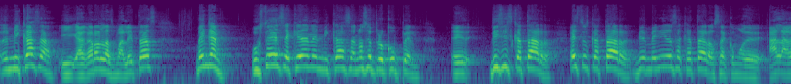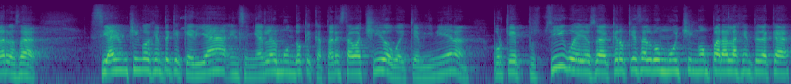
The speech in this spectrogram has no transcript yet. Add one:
en mi casa. Y agarran las maletas, vengan, Ustedes se quedan en mi casa, no se preocupen. Eh, this is Qatar, esto es Qatar, bienvenidos a Qatar. O sea, como de, a la verga, o sea, si hay un chingo de gente que quería enseñarle al mundo que Qatar estaba chido, güey, que vinieran. Porque, pues sí, güey, o sea, creo que es algo muy chingón para la gente de acá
